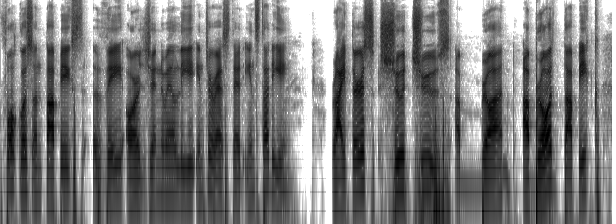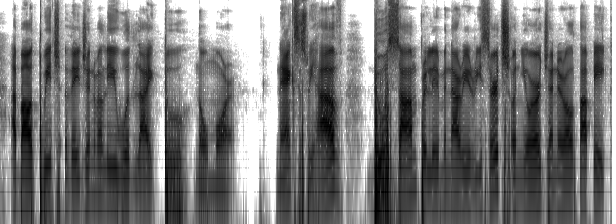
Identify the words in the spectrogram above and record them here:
focus on topics they are genuinely interested in studying. Writers should choose a broad, a broad topic about which they genuinely would like to know more. Next is we have do some preliminary research on your general topic.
